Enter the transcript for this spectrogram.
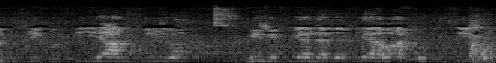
mzigo? Si yangu hiyo. Mimi pia nabebea watu mzigo.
